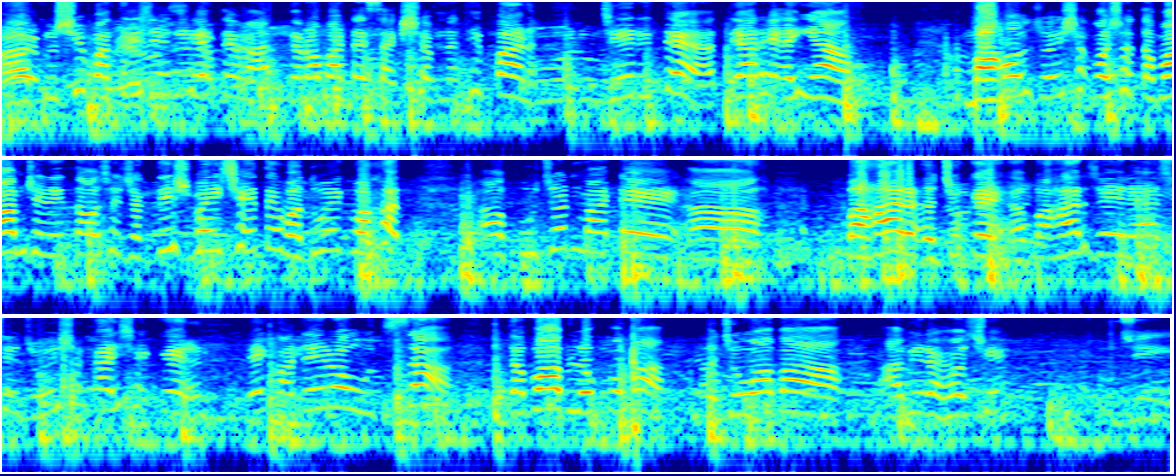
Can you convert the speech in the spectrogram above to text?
કૃષિ મંત્રી જે છે તે વાત કરવા માટે સક્ષમ નથી પણ જે રીતે અત્યારે અહીંયા માહોલ જોઈ શકો છો તમામ જે નેતાઓ છે જગદીશભાઈ છે તે વધુ એક વખત પૂજન માટે બહાર જો કે બહાર જઈ રહ્યા છે. જોઈ શકાય છે કે એક અનેરો ઉત્સાહ તમામ લોકોમાં જોવામાં આવી રહ્યો છે. જી.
